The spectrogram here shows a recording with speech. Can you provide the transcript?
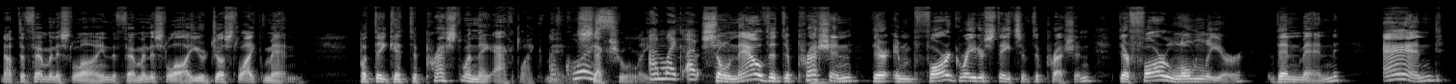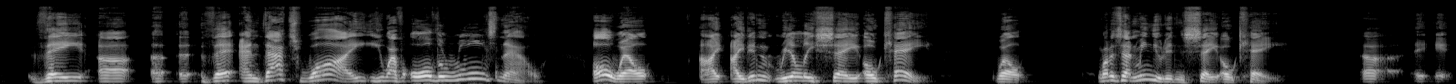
not the feminist line the feminist lie you're just like men but they get depressed when they act like men sexually I'm like, I, So now the depression, they're in far greater states of depression. They're far lonelier than men. And they, uh, uh, uh, they, and that's why you have all the rules now. Oh, well, I, I didn't really say okay. Well, what does that mean you didn't say okay? Uh, it-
